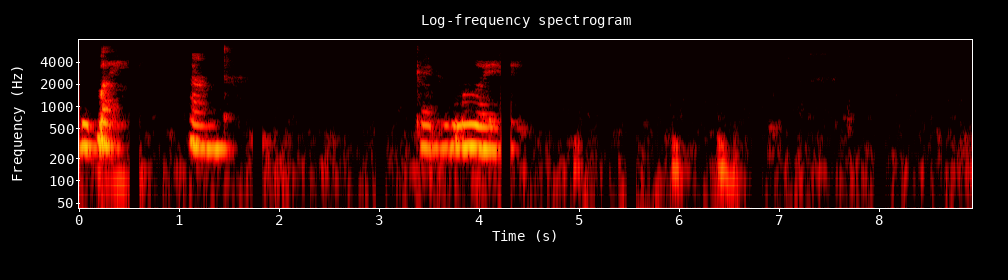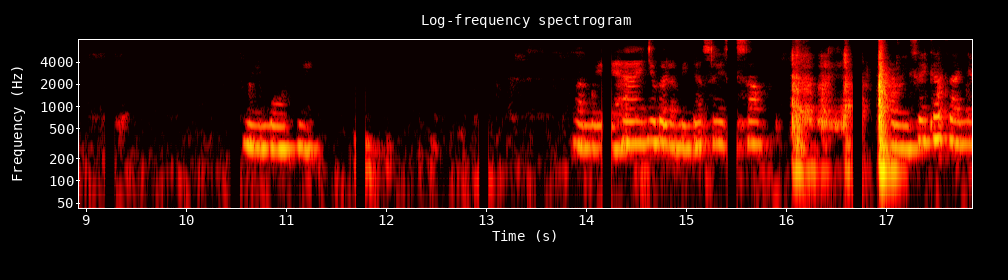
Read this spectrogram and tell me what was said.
thứ bảy. Um, cái thứ mười. Mười một này. Và mười hai như vậy là mình đã xoay xong. Và mình sẽ cắt ra nha.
